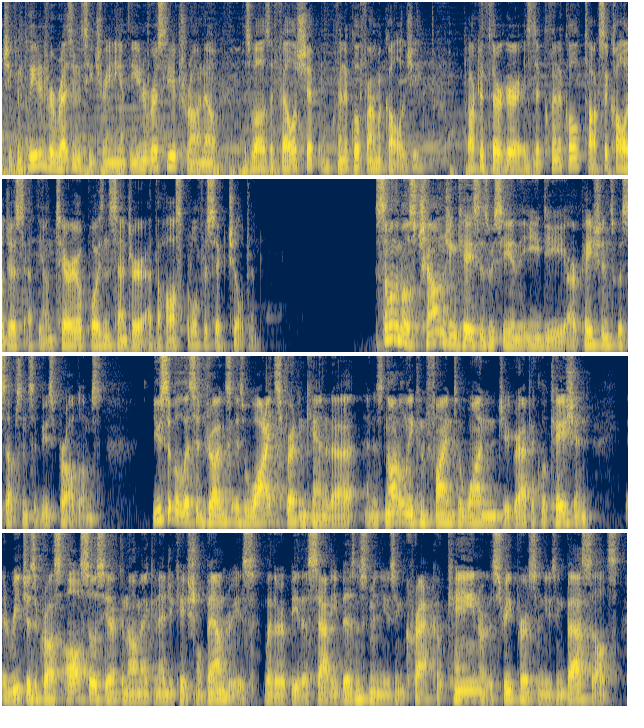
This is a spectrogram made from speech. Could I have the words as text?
She completed her residency training at the University of Toronto, as well as a fellowship in clinical pharmacology. Dr. Thurgur is a clinical toxicologist at the Ontario Poison Centre at the Hospital for Sick Children. Some of the most challenging cases we see in the ED are patients with substance abuse problems. Use of illicit drugs is widespread in Canada and is not only confined to one geographic location, it reaches across all socioeconomic and educational boundaries, whether it be the savvy businessman using crack cocaine or the street person using bath salts.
